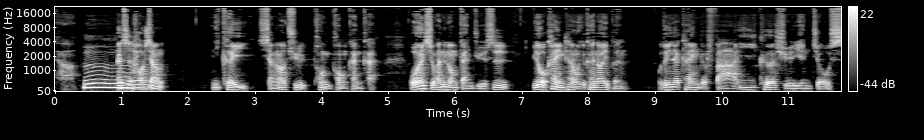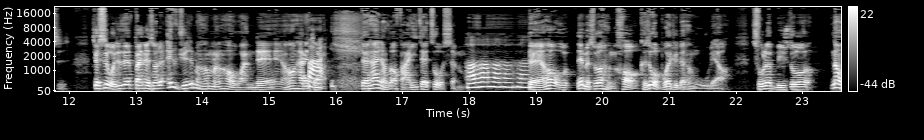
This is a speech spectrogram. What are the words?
它。嗯，但是好像你可以想要去碰一碰看看。我很喜欢那种感觉，是比如我看一看，我就看到一本。我最近在看一个法医科学研究室，就是我就在翻的时候，就哎，我觉得这本好像蛮好玩的。然后他在讲，对，他在讲说，哦，法医在做什么？好好好好好。对，然后我那本书很厚，可是我不会觉得很无聊。除了比如说，那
